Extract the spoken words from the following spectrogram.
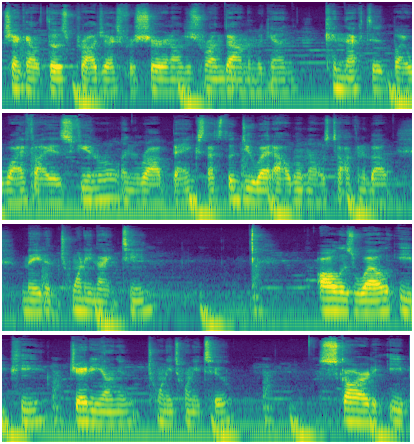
check out those projects for sure, and I'll just run down them again. Connected by Wifisfuneral and Robb Banks. That's the duet album I was talking about, made in 2019. All Is Well EP, JayDaYoungan 2022. Scarred EP,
